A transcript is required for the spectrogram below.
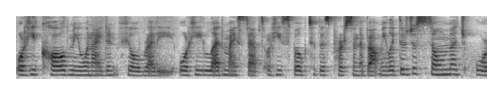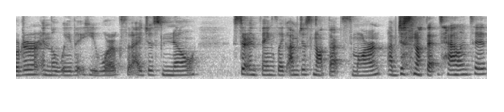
Or he called me when I didn't feel ready, or he led my steps, or he spoke to this person about me. Like there's just so much order in the way that he works that I just know certain things like I'm just not that smart, I'm just not that talented,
